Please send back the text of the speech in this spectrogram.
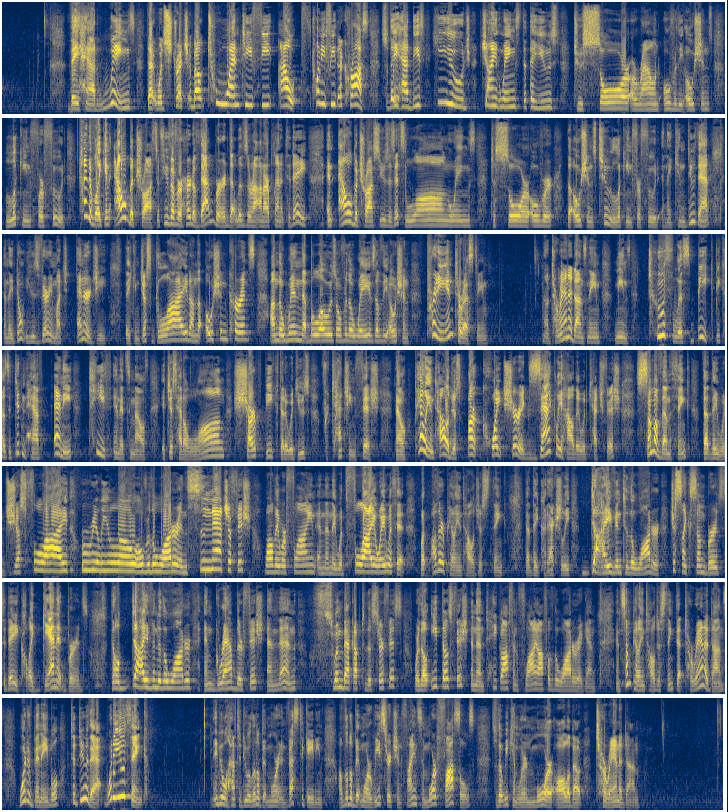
They had wings that would stretch about 20 feet out, 20 feet across. So they had these huge, giant wings that they used to soar around over the oceans looking for food. Kind of like an albatross. If you've ever heard of that bird that lives around on our planet today, an albatross uses its long wings to soar over the oceans too, looking for food. And they can do that, and they don't use very much energy. They can just glide on the ocean currents, on the wind that blows over the waves of the ocean. Pretty interesting. Now, Pteranodon's name means toothless beak because it didn't have any teeth in its mouth. It just had a long, sharp beak that it would use for catching fish. Now, paleontologists aren't quite sure exactly how they would catch fish. Some of them think that they would just fly really low over the water and snatch a fish while they were flying and then they would fly away with it. But other paleontologists think that they could actually dive into the water, just like some birds today, like gannet birds. They'll dive into the water and grab their fish and then swim back up to the surface where they'll eat those fish and then take off and fly off of the water again. And some paleontologists think that pteranodons would have been able to do that. What do you think? Maybe we'll have to do a little bit more investigating, a little bit more research, and find some more fossils so that we can learn more all about Pteranodon.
